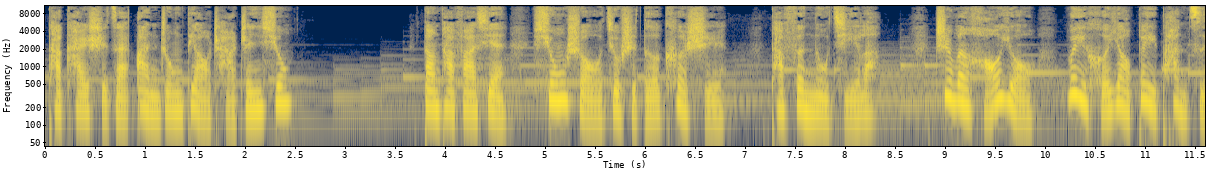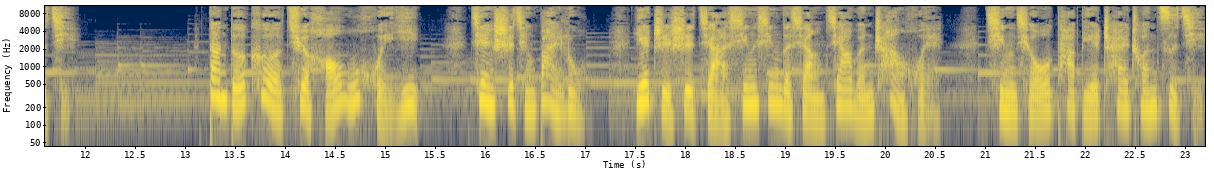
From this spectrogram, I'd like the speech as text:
他开始在暗中调查真凶。当他发现凶手就是德克时，他愤怒极了，质问好友为何要背叛自己。但德克却毫无悔意，见事情败露，也只是假惺惺的向嘉文忏悔，请求他别拆穿自己。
